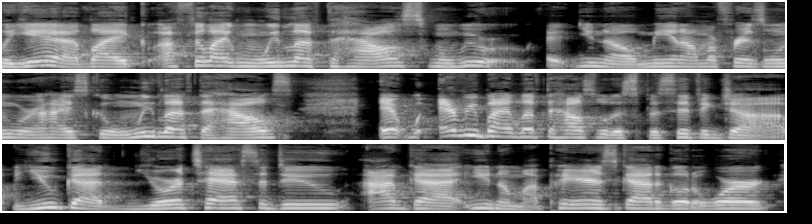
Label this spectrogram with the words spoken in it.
but yeah, like I feel like when we left the house, when we were, eh, you know, me and all my friends, when we were in high school, when we left the house, everybody left the house with a specific job. You got your task to do. I've got, you know, my parents got to go to work.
